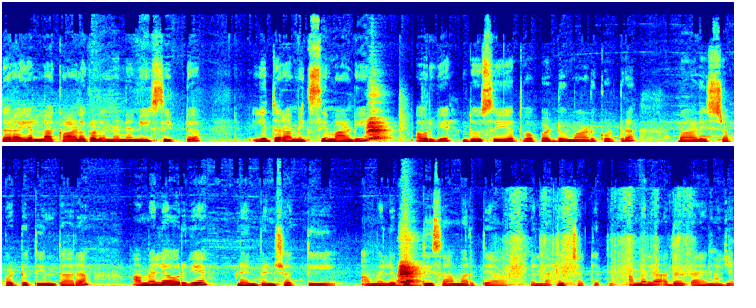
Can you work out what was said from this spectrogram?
ಥರ ಎಲ್ಲ ಕಾಳುಗಳನ್ನು ನೆನೆಸಿಟ್ಟು ಈ ಥರ ಮಿಕ್ಸಿ ಮಾಡಿ ಅವ್ರಿಗೆ ದೋಸೆ ಅಥವಾ ಪಡ್ಡು ಮಾಡಿಕೊಟ್ರೆ ಭಾಳ ಇಷ್ಟಪಟ್ಟು ತಿಂತಾರೆ. ಆಮೇಲೆ ಅವ್ರಿಗೆ ನೆನಪಿನ ಶಕ್ತಿ ಆಮೇಲೆ ಬುದ್ಧಿ ಸಾಮರ್ಥ್ಯ ಎಲ್ಲ ಹೆಚ್ಚಾಕೈತಿ. ಆಮೇಲೆ ಅದರ ಟೈಮಿಗೆ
